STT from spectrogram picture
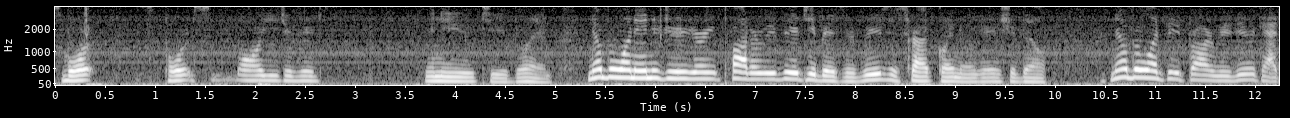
Sport, sports, all YouTubers, menu to blend. Number one energy drink product review, T-Base reviews, subscribe, click notification bell. Number one food product review, Catch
